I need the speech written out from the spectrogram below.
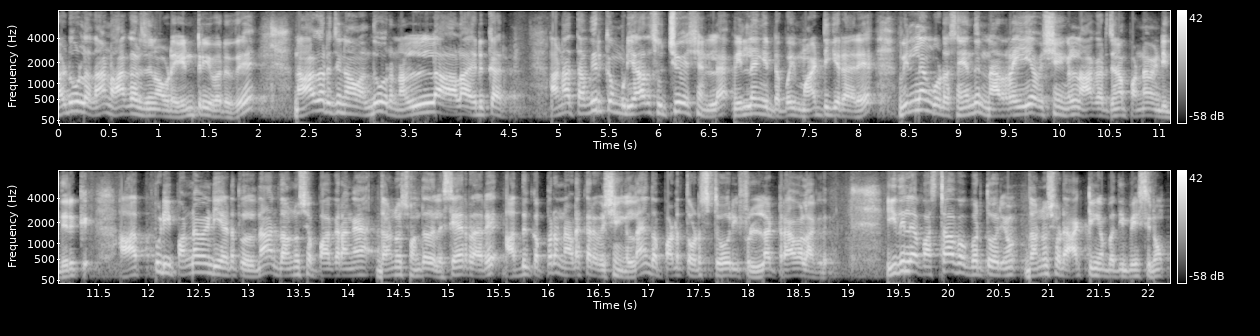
நடுவுல தான் நாகார்ஜுனாவோட என்ட்ரி வருது. நாகார்ஜுனா வந்து ஒரு நல்ல ஆளா இருக்காரு. ஆனா தவிர்க்க முடியாத சுச்சுவேஷன்ல வில்லன் கிட்ட போய் மாட்டிக்கிறாரு. வில்லன் கூட சேர்ந்து நிறைய விஷயங்கள் நாகார்ஜுனா பண்ண வேண்டியது இருக்கு. அப்படி பண்ண வேண்டிய இடத்துல தான் தனுஷை பாக்குறாங்க தனுஷ் வந்து அதுல சேர்றாரு. அதுக்கப்புறம் நடக்கிற விஷயங்கள் தான் இந்த படத்தோட ஸ்டோரி ஃபுல் ஃபுல்லாக ட்ராவல் ஆகுது. இதில் ஃபர்ஸ்ட் ஹாஃபை பொறுத்தவரையும் தனுஷோட ஆக்டிங்கை பற்றி பேசிடும்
